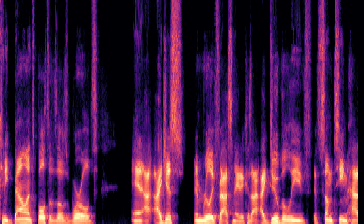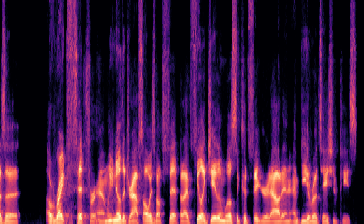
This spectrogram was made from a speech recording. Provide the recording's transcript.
can he balance both of those worlds? And I, I just am really fascinated because I, I do believe if some team has a a right fit for him. We know the draft's always about fit, but I feel like Jalen Wilson could figure it out and, and be a rotation piece.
